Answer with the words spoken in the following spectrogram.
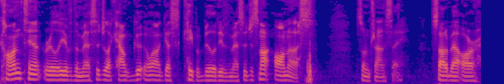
content really of the message, like how good, well, I guess capability of the message. It's not on us. That's what I'm trying to say. It's not about our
